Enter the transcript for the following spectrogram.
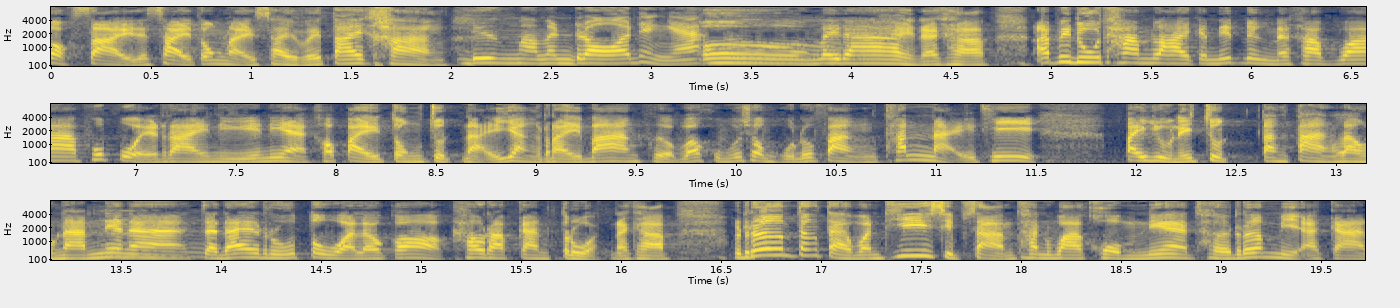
บอกใส่แต่ใส่ตรงไหนใส่ไว้ใต้คาง ดึงมามันร้อนอย่างเงี้ยเออไม่ได้นะครับอะไปดูไทม์ไลน์กันนิดนึงนะครับว่าผู้ป่วยรายนี้เนี่ยเขาไปตรงจุดไหนอย่างไรบ้าง เผื่อว่าคุณผู้ชมคุณผู้ฟังท่านไหนที่ ไปอยู่ในจุดต่างๆ เหล่านั้นเนี่ยนะอืมจะได้รู้ตัวแล้วก็เข้ารับการตรวจนะครับ เริ่มตั้งแต่วันที่ 13 ธันวาคมเนี่ยเธอเริ่มมีอาการ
